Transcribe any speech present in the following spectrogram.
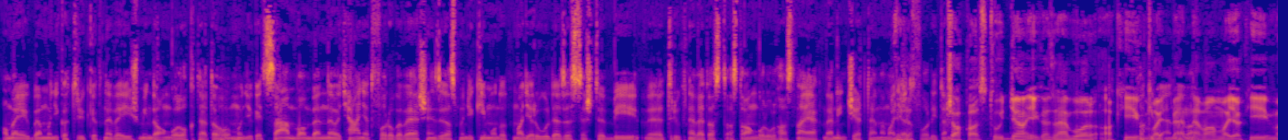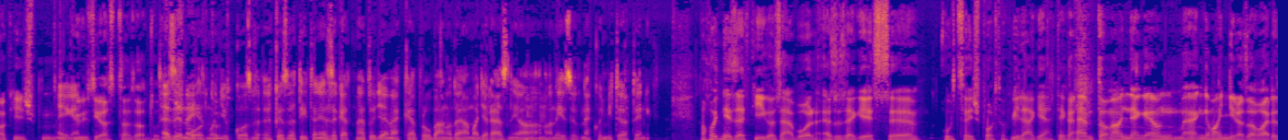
amelyekben mondjuk a trükkök nevei is mind angolok. Tehát ahol uh-huh. mondjuk egy szám van benne, hogy hányat forog a versenyző, azt mondjuk kimondott magyarul, de az összes többi trükk nevet azt, azt angolul használják, mert nincs értelme magyarra fordítani. Csak azt tudja igazából, aki vagy benne, benne van. van vagy aki, aki is Igen. űzi azt az adott Ezért nehéz mondjuk közvetíteni ezeket, mert ugye meg kell próbálnod elmagyarázni a, uh-huh. a nézőknek, hogy mi történik. Na, hogy nézett ki igazából ez az egész uh, utcai sportok világjátéka? Nem tudom, engem, engem annyira zavar.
